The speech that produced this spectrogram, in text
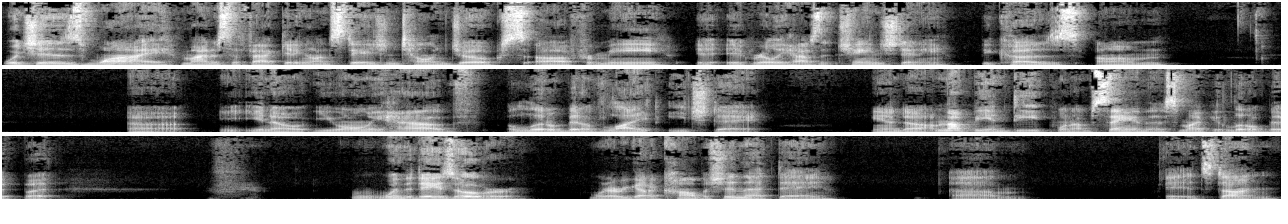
Which is why, minus the fact getting on stage and telling jokes, uh, for me, it, it, really hasn't changed any because, um, uh, you know, you only have a little bit of light each day. And uh, I'm not being deep when I'm saying this, it might be a little bit, but when the day is over, whatever you got accomplished in that day, um, it's done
